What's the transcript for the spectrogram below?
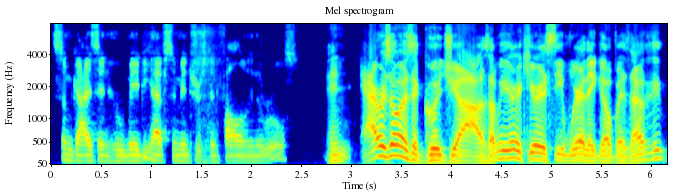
some guys in who maybe have some interest in following the rules. And Arizona is a good job. So I'm very curious to see where they go for this. I think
